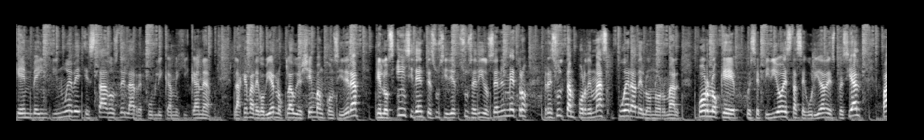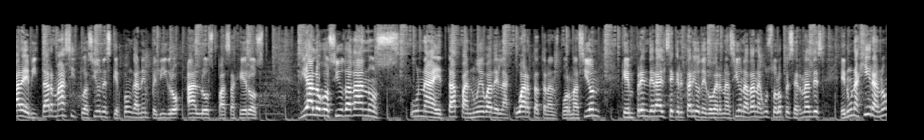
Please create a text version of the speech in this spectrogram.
que en 29 estados de la República Mexicana. La jefa de gobierno Claudio Sheinbaum considera que los incidentes sucedidos en el metro resultan por demás fuera de lo normal, por lo que pues se pidió esta seguridad especial para evitar más situaciones que pongan en peligro a los pasajeros. Diálogos ciudadanos una etapa nueva de la cuarta transformación que emprenderá el secretario de Gobernación Adán Augusto López Hernández en una gira, ¿no?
